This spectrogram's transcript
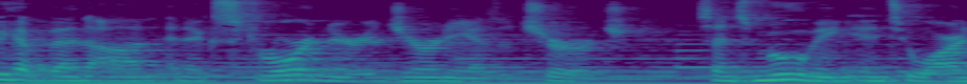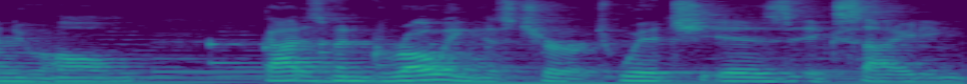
We have been on an extraordinary journey as a church since moving into our new home. God has been growing His church, which is exciting.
